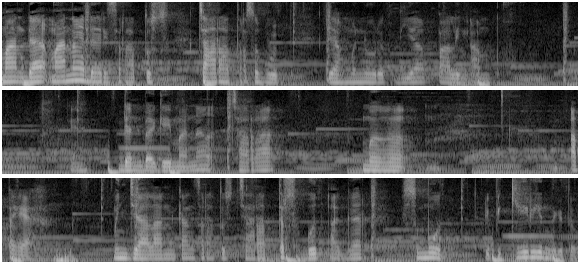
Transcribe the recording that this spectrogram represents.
mana, dari 100 cara tersebut yang menurut dia paling ampuh. Ya. Dan bagaimana cara me, apa ya menjalankan 100 cara tersebut agar smooth dipikirin gitu.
